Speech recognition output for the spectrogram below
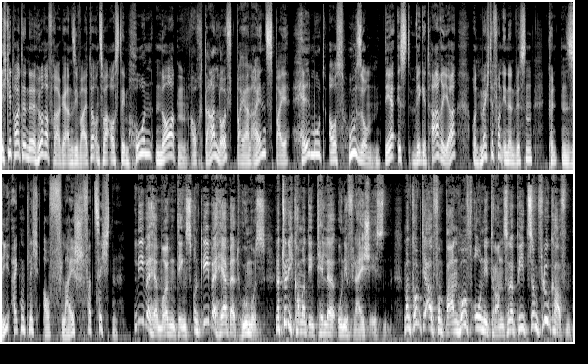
Ich gebe heute eine Hörerfrage an Sie weiter, und zwar aus dem hohen Norden. Auch da läuft Bayern 1 bei Helmut aus Husum. Der ist Vegetarier und möchte von Ihnen wissen, könnten Sie eigentlich auf Fleisch verzichten? Lieber Herr Morgendings und lieber Herbert Humus, natürlich kann man den Teller ohne Fleisch essen. Man kommt ja auch vom Bahnhof ohne Transrapid zum Flughafen.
